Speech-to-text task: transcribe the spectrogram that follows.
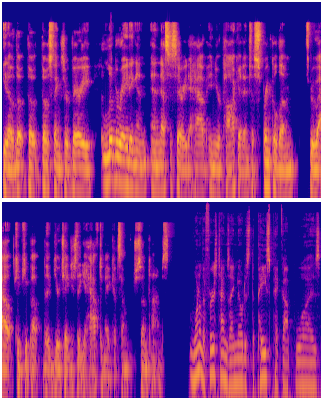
you know the, the, those things are very liberating and, and necessary to have in your pocket and to sprinkle them throughout can keep up the gear changes that you have to make at some sometimes. One of the first times i noticed the pace pickup was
